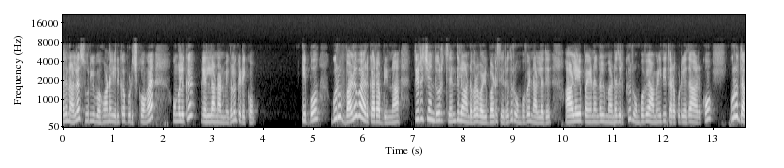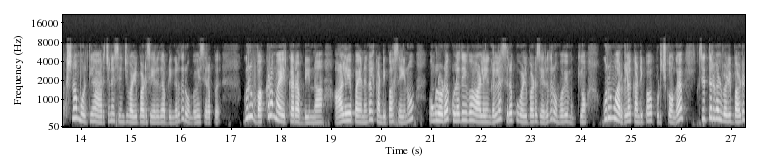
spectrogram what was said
அதனால சூரிய பகவானை இருக்க பிடிச்சுக்கோங்க. உங்களுக்கு எல்லா நன்மைகளும் கிடைக்கும். இப்போ குரு வலுவா இருக்காரு அப்படின்னா திருச்செந்தூர் செந்திலாண்டவர் வழிபாடு செய்யறது ரொம்பவே நல்லது. ஆலய பயணங்கள் மனதிற்கு ரொம்பவே அமைதி தரக்கூடியதா இருக்கும். குரு தட்சிணாமூர்த்தியா அர்ச்சனை செஞ்சு வழிபாடு செய்யறது அப்படிங்கிறது ரொம்பவே சிறப்பு. குரு வக்ரம் ஆயிருக்காரு அப்படின்னா ஆலய பயணங்கள் கண்டிப்பாக செய்யணும். உங்களோட குலதெய்வ ஆலயங்களில் சிறப்பு வழிபாடு செய்கிறது ரொம்பவே முக்கியம். குருமார்களை கண்டிப்பாக பிடிச்சிக்கோங்க. சித்தர்கள் வழிபாடு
